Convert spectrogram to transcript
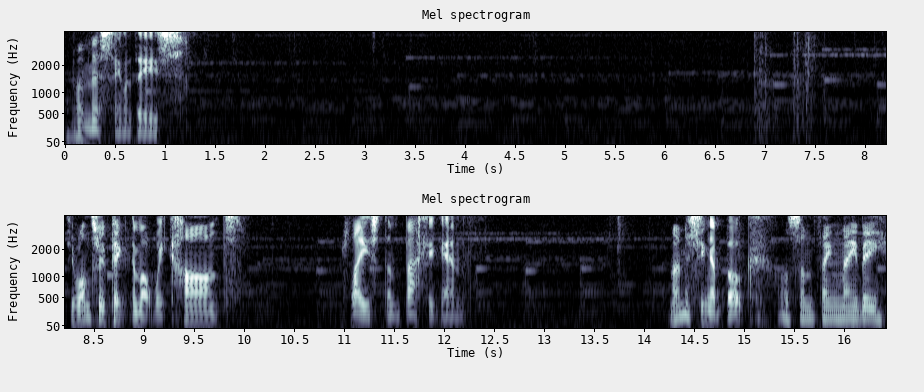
What am I missing with these? Once we pick them up, we can't place them back again. Am I missing a book or something, maybe?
